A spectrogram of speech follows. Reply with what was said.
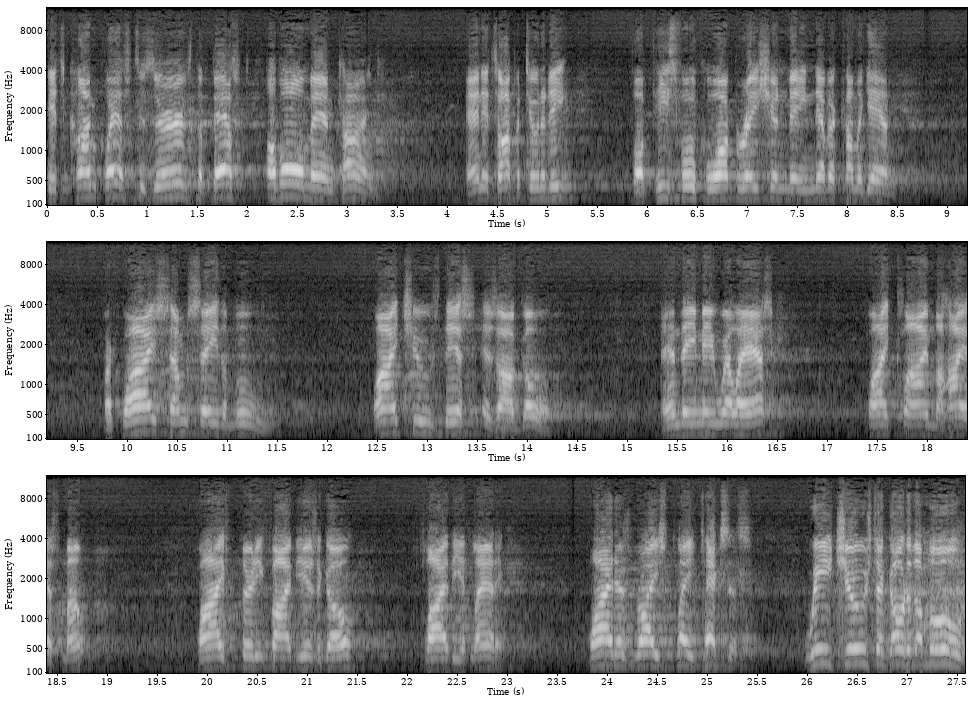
Its conquest deserves the best of all mankind, and its opportunity for peaceful cooperation may never come again. But why, some say, the moon? Why choose this as our goal? And they may well ask, why climb the highest mountain? Why, 35 years ago, fly the Atlantic? Why does Rice play Texas? We choose to go to the moon.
